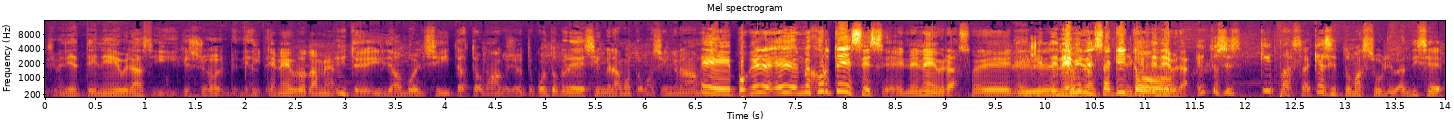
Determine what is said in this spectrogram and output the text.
Se vendía tenebras y, y qué sé yo, vendían Y té. Tenebro Y, también. te, y daban bolsitas, tomaba, qué sé yo. ¿Cuánto querés? 100 gramos, toma 100 gramos. Eh, porque era- eh, el mejor té es ese, en enebras. El, el que tenebra. viene en saquito. el que tenebra. Entonces, ¿qué pasa? ¿Qué hace Tomás Sullivan? Dice,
